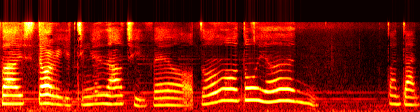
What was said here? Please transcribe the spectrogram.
Five Story 今天要起飞了，这么多人，赞赞。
